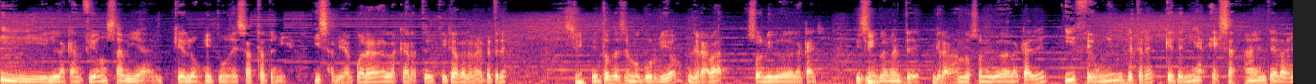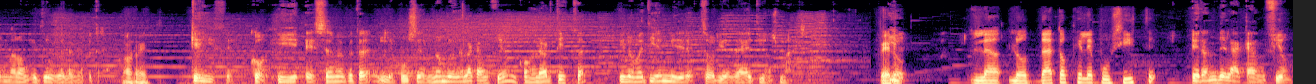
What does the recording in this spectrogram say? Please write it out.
y la canción sabía qué longitud exacta tenía y sabía cuáles eran las características del MP3. Sí. Entonces se me ocurrió grabar sonido de la calle. Y Sí. simplemente grabando sonido de la calle hice un MP3 que tenía exactamente la misma longitud del MP3. Correcto. ¿Qué hice? Cogí ese MP3, le puse el nombre de la canción con el artista y lo metí en mi directorio de iTunes Match. Pero la- los datos que le pusiste, Eran de la canción.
